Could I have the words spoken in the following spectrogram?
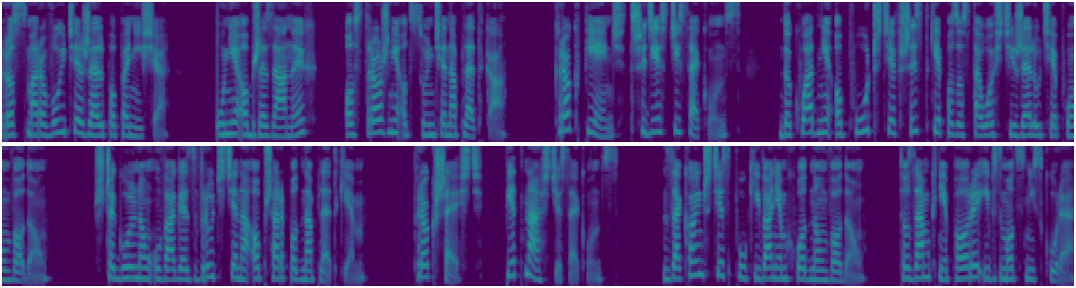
rozsmarowujcie żel po penisie. U nieobrzezanych ostrożnie odsuńcie napletka. Krok 5. 30 sekund. Dokładnie opłuczcie wszystkie pozostałości żelu ciepłą wodą. Szczególną uwagę zwróćcie na obszar pod napletkiem. Krok 6. 15 sekund. Zakończcie spłukiwaniem chłodną wodą. To zamknie pory i wzmocni skórę.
